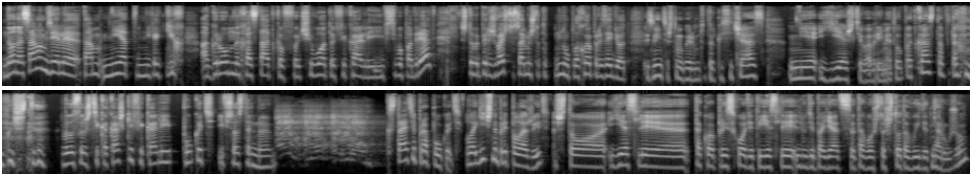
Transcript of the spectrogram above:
Но на самом деле там нет никаких огромных остатков чего-то, фекалий и всего подряд, чтобы переживать, что с вами что-то ну, плохое произойдет. Извините, что мы говорим это только сейчас. Не ешьте во время этого подкаста, потому что... Вы услышите какашки, фекалии, пукать и все остальное. Кстати, про пукать. Логично предположить, что если такое происходит, и если люди боятся того, что что-то выйдет наружу,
